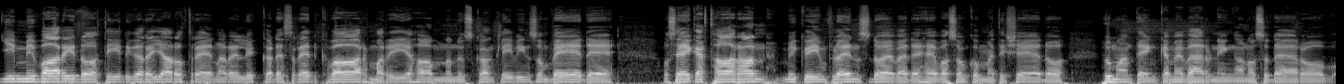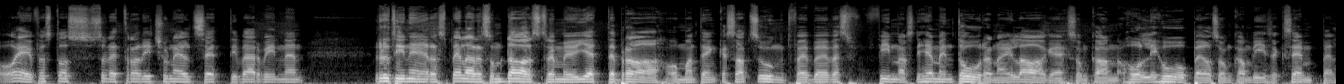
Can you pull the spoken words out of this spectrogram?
Jimmy Varg då, tidigare Jaro-tränare, lyckades rädda kvar Mariehamn och nu ska han kliva in som VD. Och säkert har han mycket influens då över det här vad som kommer till ske då. Hur man tänker med värvningarna och sådär. Och, och är ju förstås så traditionellt sett i värv en rutinerad spelare som Dahlström är ju jättebra om man tänker sats ungt för det behöver finnas de här mentorerna i laget som kan hålla ihop och som kan visa exempel.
